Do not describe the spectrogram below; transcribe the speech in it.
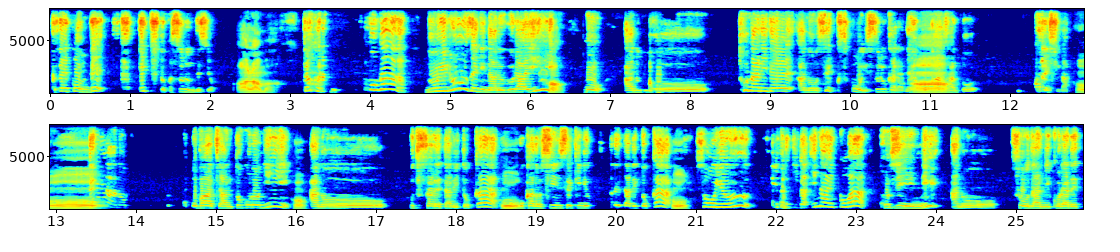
詰め込んで、エッチとかするんですよ。あらま。だから、子供がノイローゼになるぐらい、はもう、あのー隣で、あの、セックス行為するからね、お母さんと彼氏が。で、おー。あの、おばあちゃんところには、あのー移されたりとか、他の親戚に移されたりとか。そういう親戚がいない子は、孤児院に、あのー相談に来られて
